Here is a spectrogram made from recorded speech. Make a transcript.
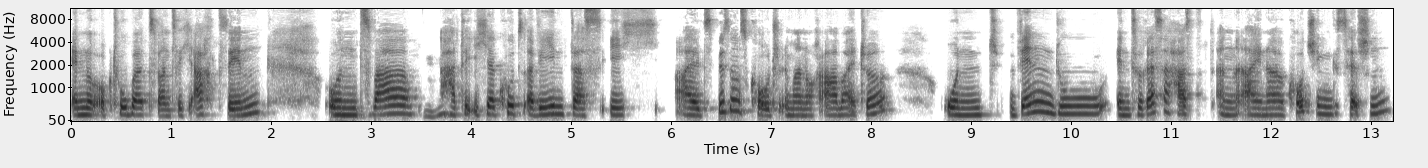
Ende Oktober 2018. Und zwar mhm. hatte ich ja kurz erwähnt, dass ich als Business Coach immer noch arbeite. Und wenn du Interesse hast an einer Coaching-Session,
